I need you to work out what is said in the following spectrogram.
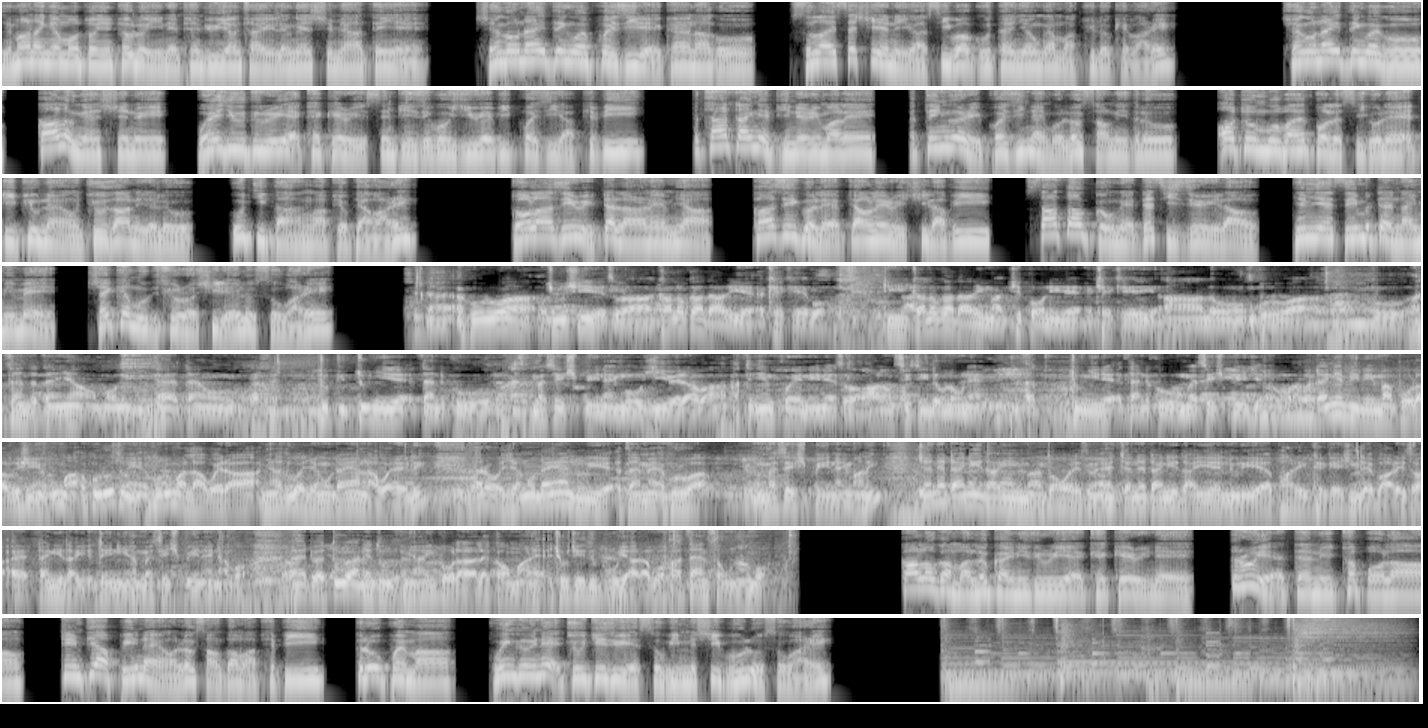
မြန်မာနိုင်ငံမော်တော်ယာဉ်ထုတ်လုပ်ရေးနဲ့ဖြန့်ဖြူးရောင်းချရေးလုပ်ငန်းရှင်များအသင်းရဲ့ရန်ကုန်တိုင်းအသင်းခွဲဖွဲ့စည်းတဲ့အခမ်းအနားကိုဇူလိုင်18ရက်နေ့ကစီးပွားကူးတန်းရုံးခန်းမှာပြုလုပ်ခဲ့ပါတယ်။ရန်ကုန်တိုင်းအသင်းခွဲကိုကားလုပ်ငန်းရှင်တွေဝယ်ယူသူတွေရဲ့အခက်အခဲတွေအဆင်ပြေစေဖို့ရည်ရွယ်ပြီးဖွဲ့စည်းတာဖြစ်ပြီးတခြားတိုင်းနဲ့ပြည်နယ်တွေမှာလည်းအသင်းခွဲတွေဖွဲ့စည်းနိုင်ဖို့လှုံ့ဆော်နေသလို automobile policy ကိုလည်းအတည်ပြုနိုင်အောင်ကြိုးစားနေတယ်လို့ဦးကြည်တာဟန်ကပြောပြပါဗျ။ဒေါ်လာဈေးတွေတက်လာတာနဲ့အမျှ ကားဈေးကွက်လည်းအပြောင်းအလဲတွေရှိလာပြီးစားတောက်ကုန်တဲ့ဓာတ်ဆီဈေးတွေလောက်မြင်မြန်ဈေးမတက်နိုင်ပေမဲ့ရိုက်ခတ်မှုတချို့တော့ရှိတယ်လို့ဆိုပါတယ် အဲအခုတော့ကအကျိုးရှိတယ်ဆိုတာကားလောက်ကသားတွေရဲ့အခက်အခဲပေါ့ဒီကားလောက်ကသားတွေမှာဖြစ်ပေါ်နေတဲ့အခက်အခဲတွေအားလုံးအခုတော့ကဟိုအတန်တတန်ရအောင်ပေါ့လေအဲအတန်ကိုတူတူတူညီတဲ့အတန်တစ်ခုကို message ပေးနိုင်မှုရည်ရွယ်တာပါအတင်းဖွဲ့အနေနဲ့ဆိုတော့အားလုံးစီစီလုံးလုံးနဲ့အတူညီတဲ့အတန်တစ်ခုကို message ပေးခြင်းတော့ပါတိုင်းနဲ့ပြည်နယ်မှာပေါ်လာလို့ရှိရင်ဥမာအခုတို့ဆိုရင်အခုတို့မှာလာဝယ်တာကအများစုကရန်ကုန်တိုင်းကလာဝယ်တယ်လေအဲ့တော့ရန်ကုန်တိုင်းကလူတွေရဲ့အတန်မဲ့အခုတို့က message ပေးနိုင်ပါလေကျန်တဲ့တိုင်းဒေသကြီးမှာသွားဝယ်တယ်ဆိုရင်အဲကျန်တဲ့တိုင်းဒေသကြီးရဲ့လူတွေရဲ့ဘာတွေခက်ခဲရှိလဲဘာတွေဆိုတော့အဲတိုင်းဒေသကြီးအသင်းတွေက message ပေးနိုင်တာပေါ့အဲအတွက်သူကနဲ့သူအများကြီးပေါ်လာတာလည်းကောင်းပါတယ်အချိုးကျေးဇူးပိုရတာပေါ့အတန်ဆုံးတာပေါ့။ကားလောကမှာလုတ်ကင်နေသူတွေရဲ့အခက်အခဲတွေနဲ့သူတို့ရဲ့အတန်တွေထွက်ပေါ်လာအောင်တင်ပြပေးနိုင်အောင်လှုပ်ဆောင်သွားမှာဖြစ်ပြီးသူတို့အဖွဲ့မှာဝင်ငွေနဲ့အကျိုးကျေးဇူးရဲ့ဆိုပြီးမရှိဘူးလို့ဆိုပါတယ်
